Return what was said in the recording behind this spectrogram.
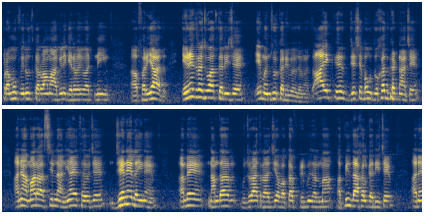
પ્રમુખ વિરુદ્ધ કરવામાં આવેલી ગેરવહીવટની ફરિયાદ, એણે જ રજૂઆત કરી છે, એ મંજૂર કરી તો આ એક, જે છે, બહુ દુઃખદ ઘટના છે અને અમારા અસીલના અન્યાય થયો છે, જેને લઈને અમે નામદાર ગુજરાત રાજ્ય વકફ ટ્રિબ્યુનલમાં અપીલ દાખલ કરી છે અને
